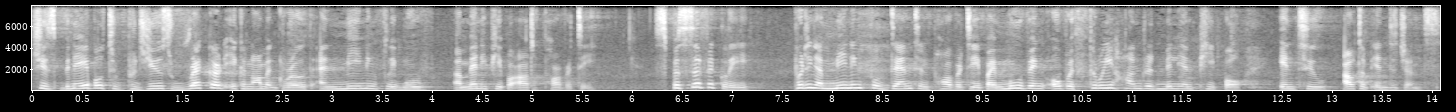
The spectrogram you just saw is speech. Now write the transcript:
She's been able to produce record economic growth and meaningfully move uh, many people out of poverty. Specifically, putting a meaningful dent in poverty by moving over 300 million people into, out of indigence.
